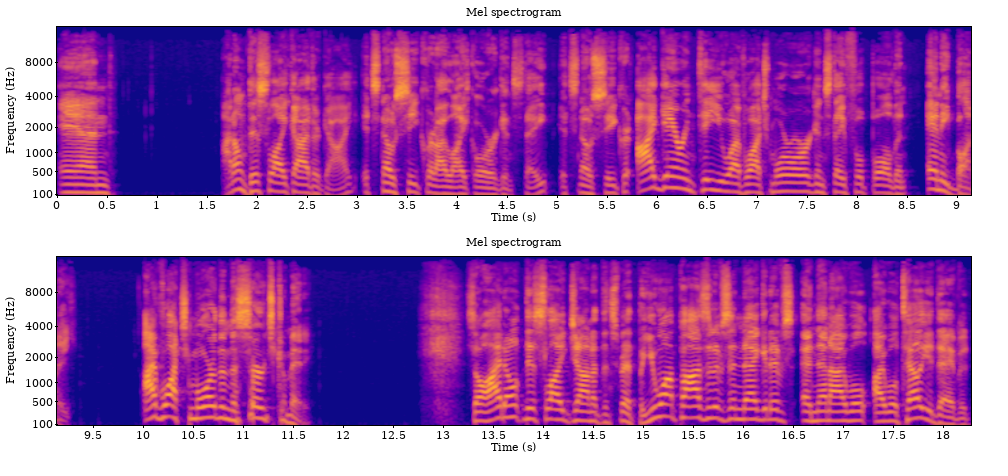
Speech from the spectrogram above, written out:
And I don't dislike either guy. It's no secret I like Oregon State. It's no secret. I guarantee you I've watched more Oregon State football than anybody. I've watched more than the search committee. So I don't dislike Jonathan Smith, but you want positives and negatives and then I will I will tell you David.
